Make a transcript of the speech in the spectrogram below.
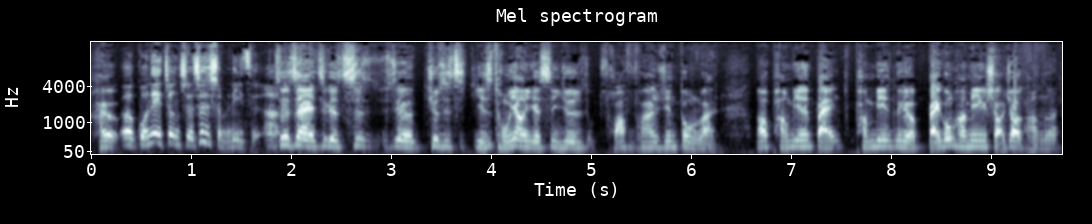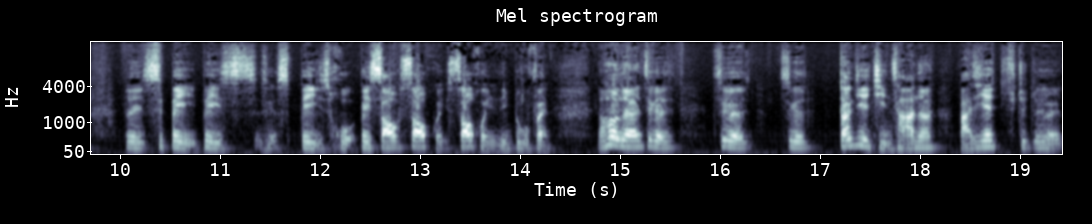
还有呃国内政治，这是什么例子？嗯，这在这个是这个就是也是同样一个事情，就是华府发生一些动乱，然后旁边白旁边那个白宫旁边一个小教堂呢。对，是被被被火被烧烧毁烧毁的一部分。然后呢，这个这个这个当地的警察呢，把这些这这个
